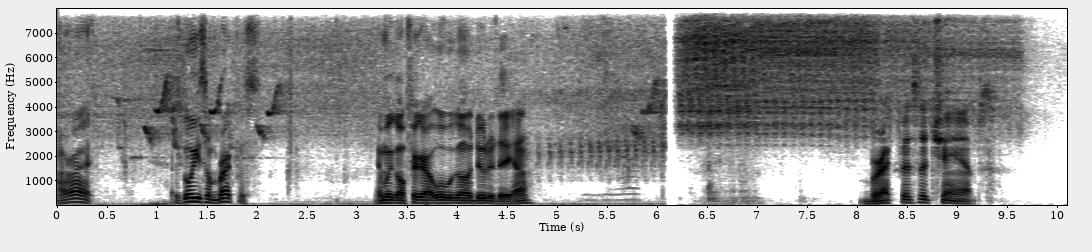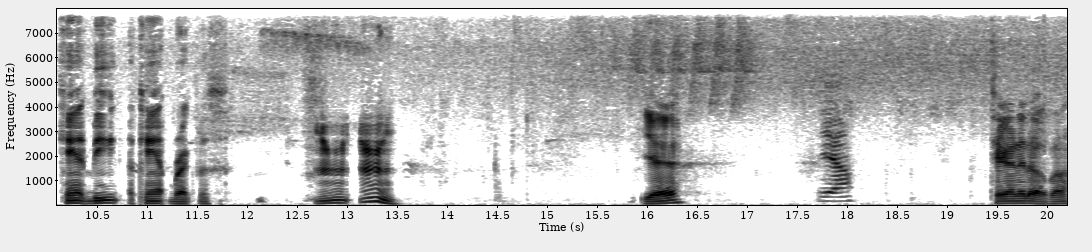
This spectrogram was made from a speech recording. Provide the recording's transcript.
All right, let's go eat some breakfast. And we're gonna figure out what we're gonna do today, huh? Breakfast of champs. Can't beat a camp breakfast. Mm-mm. Yeah, Yeah. Tearing it up, huh?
